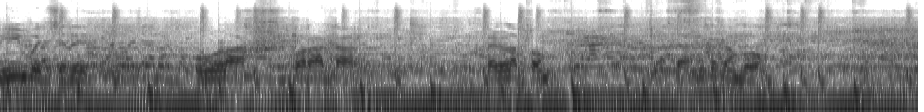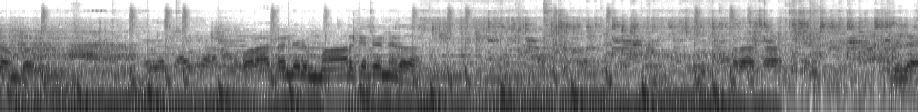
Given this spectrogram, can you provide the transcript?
മീൻ പൊരിച്ചത് പൂള പൊറാട്ട വെള്ളപ്പം അങ്ങനത്തെ സംഭവം. സംഭവം. പൊറാട്ടന്റെ ഒരു മാർക്കറ്റ് തന്നെ ഉള്ളതാ. പൊറാട്ട ഇല്ലേ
